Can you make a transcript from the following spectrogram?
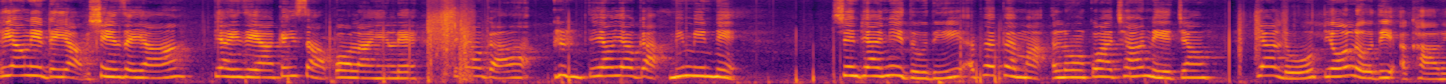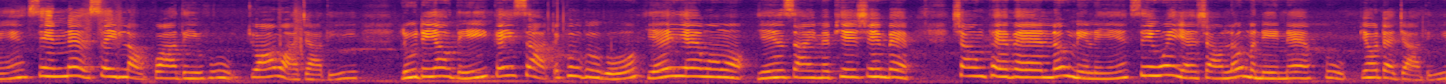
တယောက်နဲ့တယောက်ရှင်စရာပြိုင်စရာကိစ္စပေါ်လာရင်လေတယောက်ကတယောက်ယောက်ကမိမိနဲ့ရှင်ပြိုင်မိသူသည်အဖက်ဖက်မှအလွန်ကွာခြားနေကြောင်းပြလို့ပြောလိုသည့်အခါတွင်စင်နဲ့စိတ်လောက်ကွာသည်ဟုကြွားဝါကြသည်လူတယောက်သည်ကိစ္စတစ်ခုခုကိုရဲရဲဝံ့ဝံ့ရင်ဆိုင်မဖြေရှင်းပဲရှောင်းဖယ်ဖယ်လုံနေလျင်စင်ဝဲရန်ရှောင်းလုံမနေနဲ့ဟုပြောတတ်ကြသည်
